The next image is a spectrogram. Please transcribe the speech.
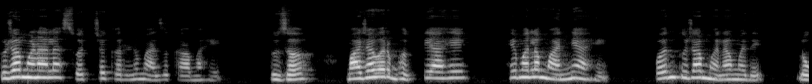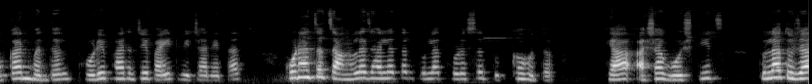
तुझ्या मनाला स्वच्छ करणं माझं काम आहे. तुझं माझ्यावर भक्ती आहे हे मला मान्य आहे. पण तुझ्या मनामध्ये लोकांबद्दल थोडेफार जे वाईट विचार येतात कोणाचं चांगलं झालं तर तुला थोडंसं दुःख होतं. ह्या अशा गोष्टीच तुला तुझ्या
